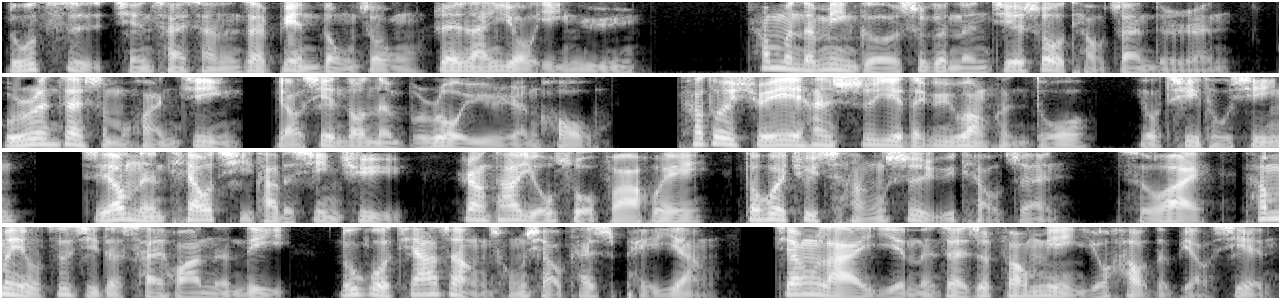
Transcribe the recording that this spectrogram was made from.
如此钱财才能在变动中仍然有盈余。他们的命格是个能接受挑战的人。无论在什么环境，表现都能不弱于人后。他对学业和事业的欲望很多，有企图心。只要能挑起他的兴趣，让他有所发挥，都会去尝试与挑战。此外，他们有自己的才华能力。如果家长从小开始培养，将来也能在这方面有好的表现。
